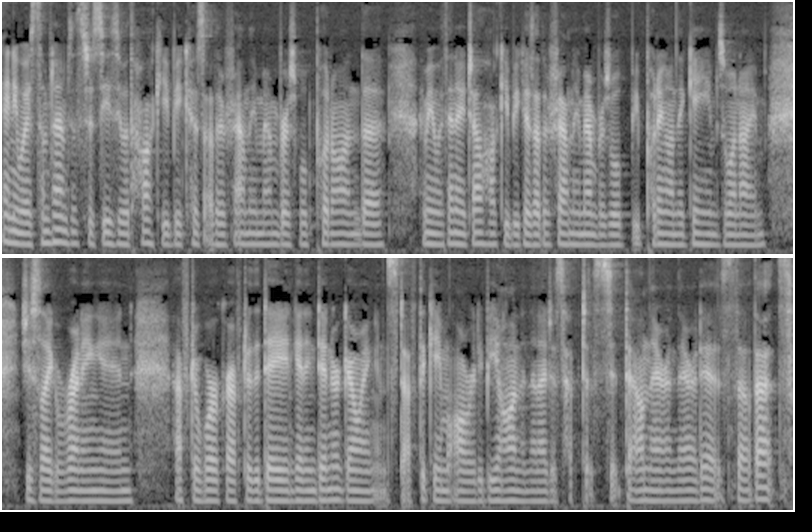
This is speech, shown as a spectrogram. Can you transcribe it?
anyway, sometimes it's just easy with hockey because other family members will put on the, I mean, with NHL hockey because other family members will be putting on the games when I'm just like running in after work or after the day and getting dinner going and stuff. The game will already be on, and then I just have to sit down there and there it is. So that's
